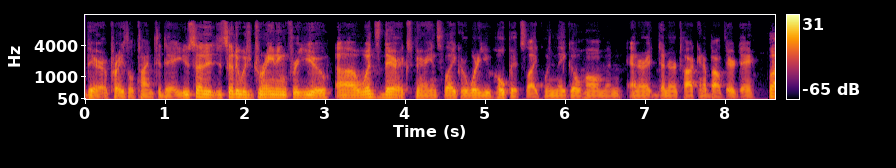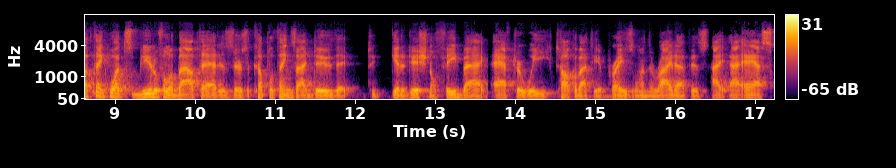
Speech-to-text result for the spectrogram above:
their appraisal time today? You said it. You said it was draining for you. Uh, what's their experience like, or what do you hope it's like when they go home and, and are at dinner talking about their day? Well, I think what's beautiful about that is there's a couple of things I do that to get additional feedback after we talk about the appraisal and the write up is I, I ask,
